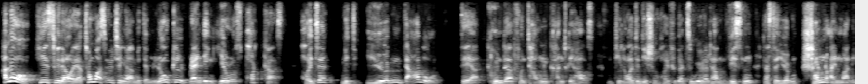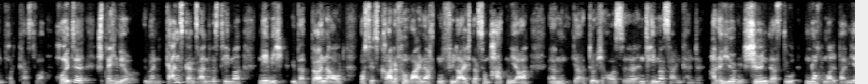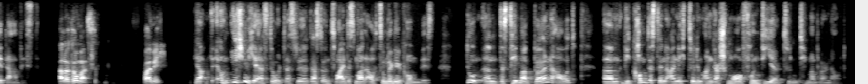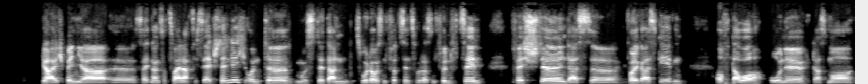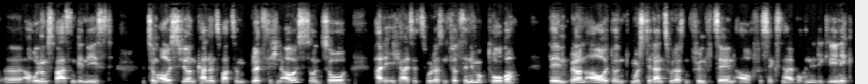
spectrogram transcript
Hallo, hier ist wieder euer Thomas Oettinger mit dem Local Branding Heroes Podcast. Heute mit Jürgen Dabo der Gründer von Town Country House. Die Leute, die schon häufiger zugehört haben, wissen, dass der Jürgen schon einmal im Podcast war. Heute sprechen wir über ein ganz, ganz anderes Thema, nämlich über Burnout, was jetzt gerade vor Weihnachten vielleicht nach so einem harten Jahr ähm, ja durchaus äh, ein Thema sein könnte. Hallo Jürgen, schön, dass du nochmal bei mir da bist. Hallo Thomas, freue mich. Ja, und ich mich erst, du, dass du, dass du ein zweites Mal auch zu mir gekommen bist. Du, ähm, das Thema Burnout ähm, wie kommt es denn eigentlich zu dem Engagement von dir zu dem Thema Burnout? Ja, ich bin ja äh, seit 1982 selbstständig und äh, musste dann 2014, 2015 feststellen, dass äh, Vollgas geben auf mhm. Dauer, ohne dass man äh, Erholungsphasen genießt, zum Ausführen kann, und zwar zum plötzlichen Aus. Und so hatte ich also 2014 im Oktober den Burnout und musste dann 2015 auch für sechseinhalb Wochen in die Klinik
